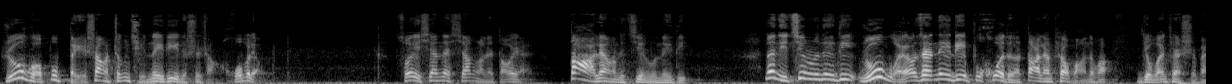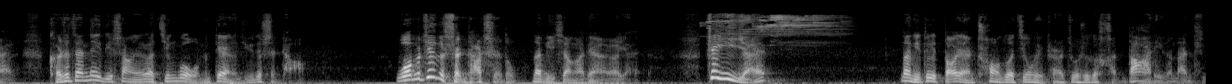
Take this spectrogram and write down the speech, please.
如果不北上争取内地的市场，活不了。所以现在香港的导演。大量的进入内地，那你进入内地，如果要在内地不获得大量票房的话，你就完全失败了。可是，在内地上映要经过我们电影局的审查，我们这个审查尺度那比香港电影要严。这一严，那你对导演创作警匪片就是个很大的一个难题。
